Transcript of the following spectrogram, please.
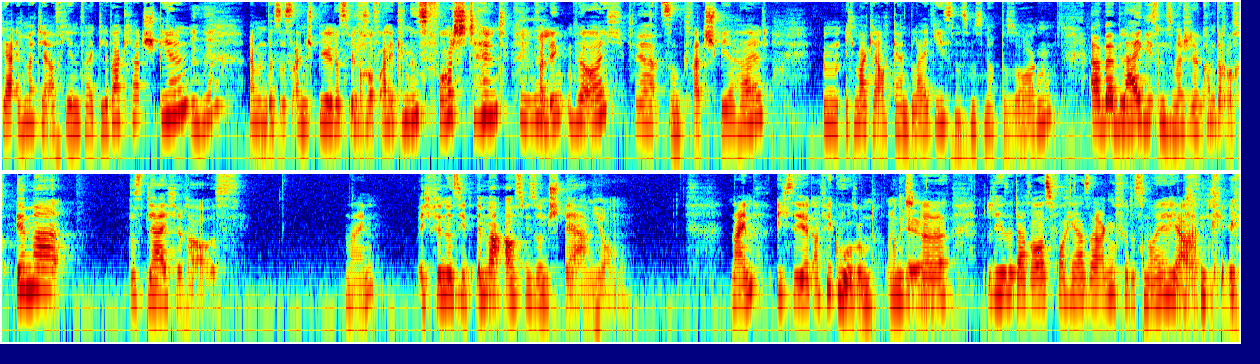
Ja, ich möchte ja auf jeden Fall Glibberklatsch spielen. Mhm. Ähm, das ist ein Spiel, das wir auch auf Iconist vorstellen. Verlinken wir euch. Mhm. Ja. So ein Quatschspiel halt. Ähm, Ich mag ja auch gern Bleigießen, das muss ich noch besorgen. Aber bei Bleigießen zum Beispiel, da kommt doch auch immer das Gleiche raus. Nein. Ich finde, es sieht immer aus wie so ein Spermium. Nein, ich sehe da Figuren und Okay. äh, lese daraus Vorhersagen für das neue Jahr. Okay.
